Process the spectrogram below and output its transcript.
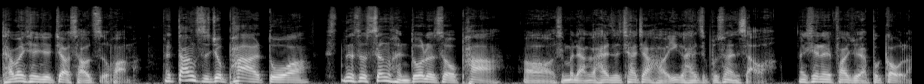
台湾现在就叫少子化嘛。那当时就怕多啊，那时候生很多的时候怕哦，什么两个孩子恰恰好，一个孩子不算少啊。那现在发觉还不够了，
